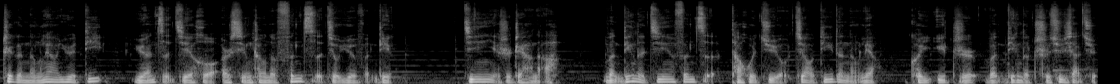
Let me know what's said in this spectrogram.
这个能量越低，原子结合而形成的分子就越稳定。基因也是这样的啊，稳定的基因分子它会具有较低的能量，可以一直稳定的持续下去。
